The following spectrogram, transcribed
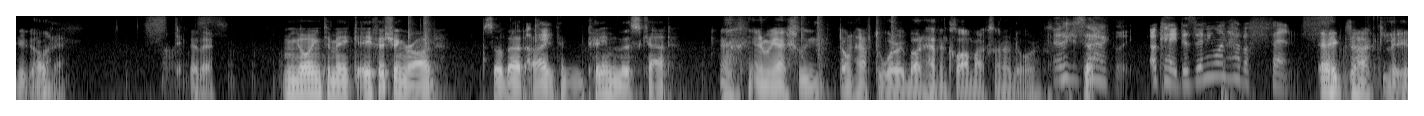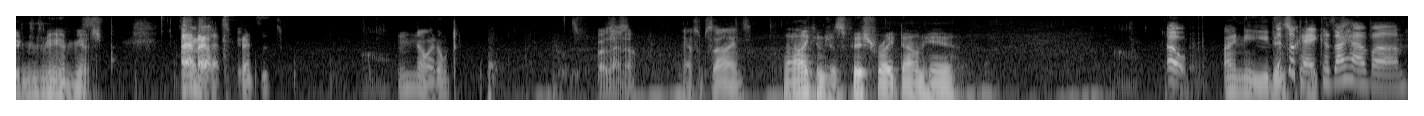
You're going. Okay. Sticks. Go there. I'm going to make a fishing rod so that I can tame this cat. and we actually don't have to worry about having claw marks on our doors. Exactly. Okay, does anyone have a fence? Exactly. yes. I got two. No, I don't. As far as I know. I have some signs. I can just fish right down here. Oh, I need it's is okay because I have um,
